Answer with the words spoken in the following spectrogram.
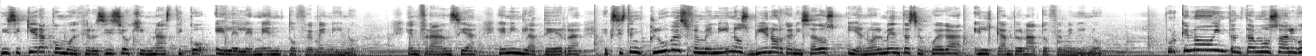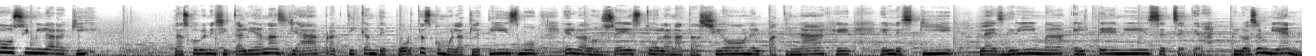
ni siquiera como ejercicio gimnástico el elemento femenino. En Francia, en Inglaterra, existen clubes femeninos bien organizados y anualmente se juega el campeonato femenino. ¿Por qué no intentamos algo similar aquí? Las jóvenes italianas ya practican deportes como el atletismo, el baloncesto, la natación, el patinaje, el esquí, la esgrima, el tenis, etc. Y lo hacen bien.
